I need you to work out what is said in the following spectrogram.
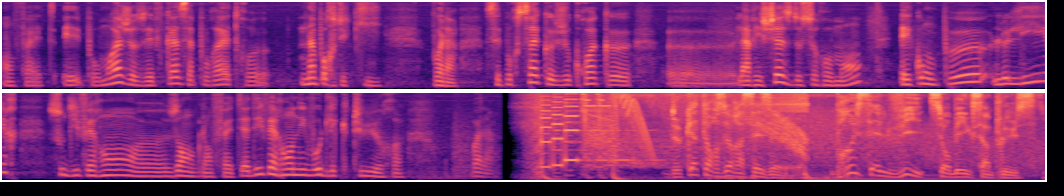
en fait. Et pour moi, Joseph K, ça pourrait être euh, n'importe qui. Voilà, c'est pour ça que je crois que euh, la richesse de ce roman est qu'on peut le lire sous différents euh, angles en fait. Il y a différents niveaux de lecture. Voilà. De 14h à 16h, Bruxelles vit sur BX1 ⁇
